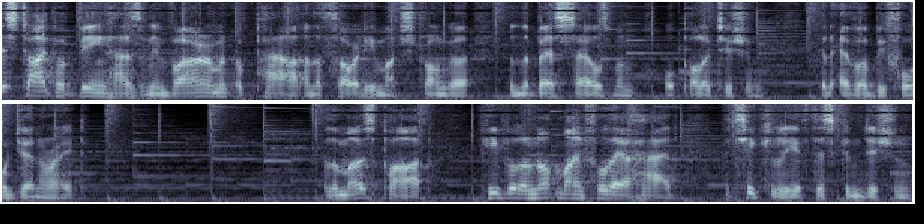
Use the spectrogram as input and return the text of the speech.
This type of being has an environment of power and authority much stronger than the best salesman or politician could ever before generate. For the most part, people are not mindful they are had, particularly if this condition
